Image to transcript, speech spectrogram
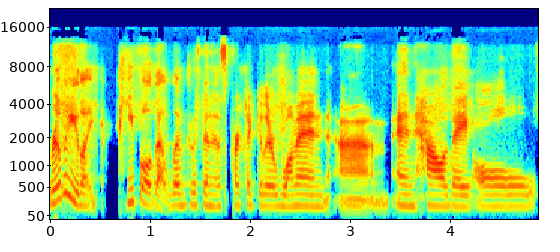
really like people that lived within this particular woman um, and how they all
